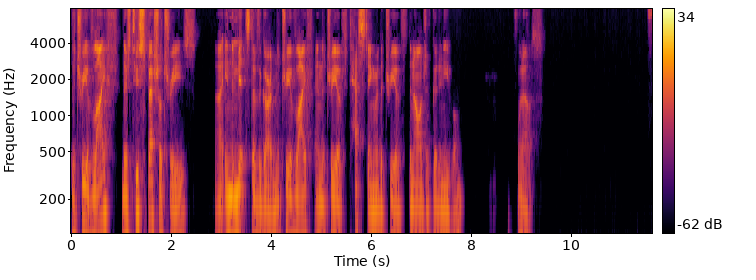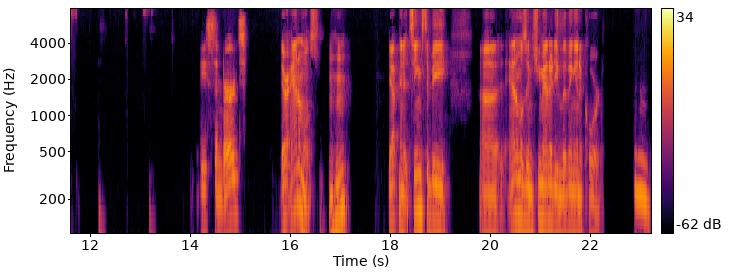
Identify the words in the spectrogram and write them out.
The tree of life, there's two special trees uh, in the midst of the garden the tree of life and the tree of testing, or the tree of the knowledge of good and evil. What else? Beasts and birds. They're animals. Mm-hmm. Yep. And it seems to be uh, animals and humanity living in accord. Mm.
